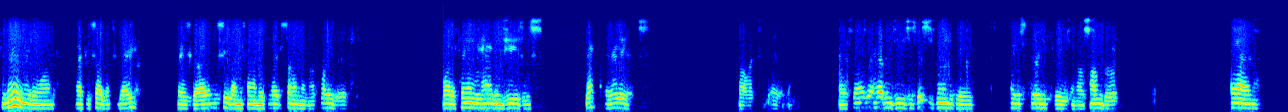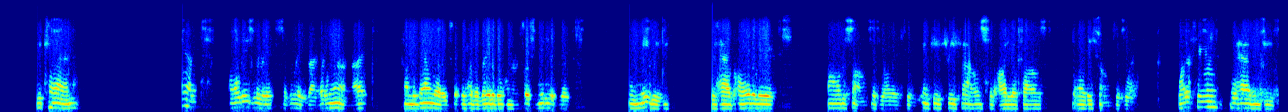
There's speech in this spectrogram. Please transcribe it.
afternoon, everyone. Happy Seventh Day. Praise God. Let me see if I can find this next song on my playlist. What a friend we have in Jesus. Yep, there it is. There. it is. What a friend we have in Jesus. This is going to be page 33 in our songbook. And you can all these lyrics, I believe, right? Every one, right? From the downloads that we have available on our social media groups. In MeWe, we have all the lyrics, all the songs, as well as the MP3 files, for the audio files, for all these songs as well. What a friend we have in Jesus.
